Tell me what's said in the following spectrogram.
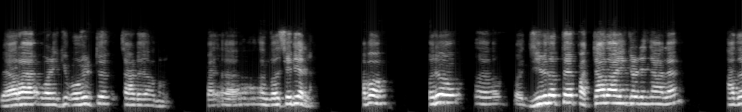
വേറെ വഴിക്ക് പോയിട്ട് ചാടുക എന്നുള്ളത്. എന്താ ശരിയല്ല. അപ്പോ ഒരു ജീവിതത്തെ പറ്റാതായി കഴിഞ്ഞാൽ അത്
